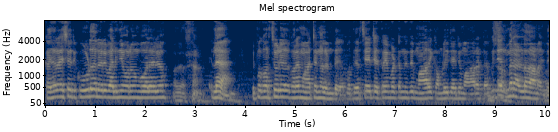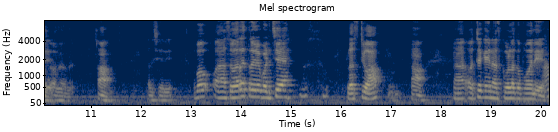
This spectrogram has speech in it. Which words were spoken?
കഴിഞ്ഞ പ്രാവശ്യം ഒരു കൂടുതൽ ഒരു വലിഞ്ഞു മുറിവും പോലെ ഒരു അല്ലേ ഇപ്പൊ കുറച്ചുകൂടി കുറെ മാറ്റങ്ങൾ ഉണ്ട് അപ്പൊ തീർച്ചയായിട്ടും എത്രയും പെട്ടെന്ന് ഇത് മാറി കംപ്ലീറ്റ് ആയിട്ട് മാറട്ടെ. ജന്മനുള്ളതാണോ ജന്മന ഉള്ളതാണോ ഇത് ആ. അത് ശരി. അപ്പൊ സാറ് എത്ര വരെ പഠിച്ചേ? പ്ലസ് ടു ആ? ആ. ഒറ്റക്കൈനാ സ്കൂളിലൊക്കെ പോലെ ആ.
